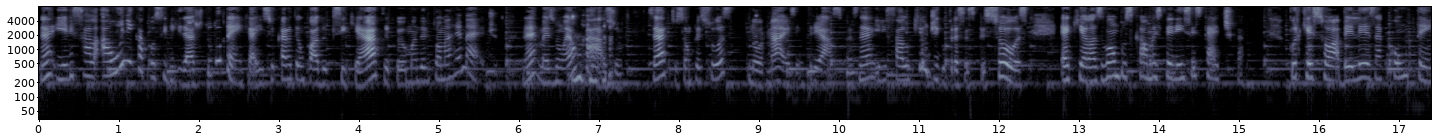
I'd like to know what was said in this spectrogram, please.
Né? E ele fala: a única possibilidade, tudo bem, que aí se o cara tem um quadro psiquiátrico, eu mando ele tomar remédio, né? Mas não é o caso, certo? São pessoas normais, entre aspas, né? Ele fala: o que eu digo para essas pessoas é que elas vão buscar uma experiência estética, porque só a beleza contém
